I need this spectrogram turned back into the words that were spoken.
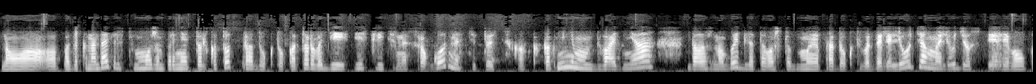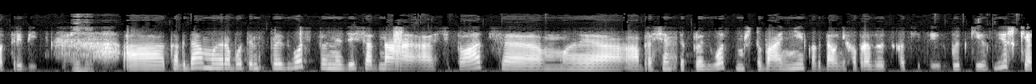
Но а, по законодательству мы можем принять только тот продукт, у которого действительный срок годности, то есть как, как минимум два дня должно быть для того, чтобы мы продукт выдали людям, и люди успели его употребить. Uh-huh. А, когда мы работаем с производствами, здесь одна а, ситуация. Мы обращаемся к производствам, чтобы они, когда у них образуются какие-то избытки, излишки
